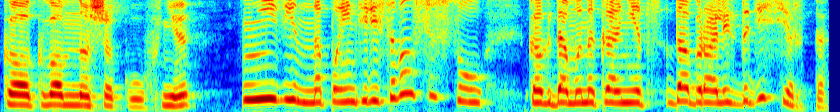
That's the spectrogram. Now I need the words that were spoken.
«Как вам наша кухня?» Невинно поинтересовался Сол, когда мы, наконец, добрались до десерта.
